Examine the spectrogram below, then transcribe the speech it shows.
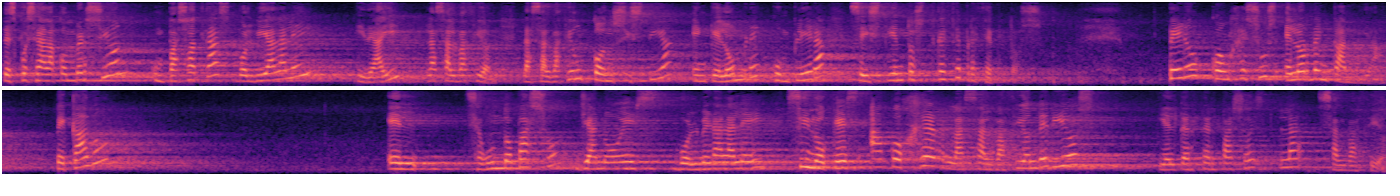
después era la conversión, un paso atrás, volvía a la ley y de ahí la salvación. La salvación consistía en que el hombre cumpliera 613 preceptos. Pero con Jesús el orden cambia. Pecado, el segundo paso ya no es volver a la ley, sino que es acoger la salvación de Dios y el tercer paso es la salvación.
